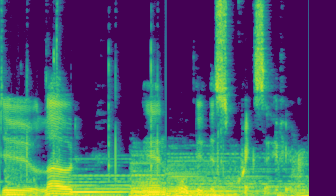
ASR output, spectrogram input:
do load. And do this quick save here.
